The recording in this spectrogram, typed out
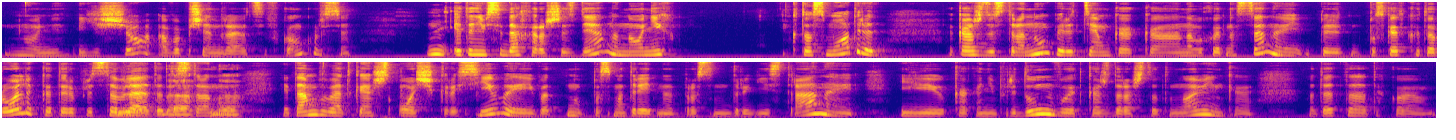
ну, не еще, а вообще нравится в конкурсе? Это не всегда хорошо сделано, но у них, кто смотрит, каждую страну перед тем, как а, она выходит на сцену, перед- пускает какой-то ролик, который представляет Да, эту да, страну. да. И там бывает, конечно, очень красиво, и вот, ну, посмотреть на, просто на другие страны, и как они придумывают каждый раз что-то новенькое, вот это такое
